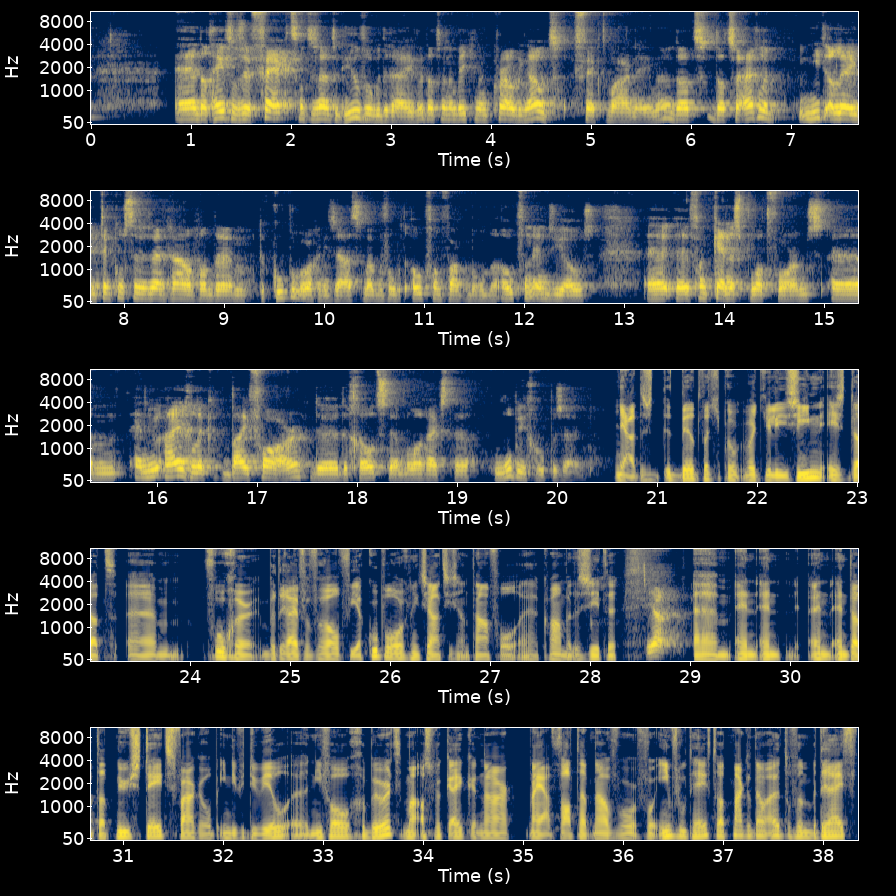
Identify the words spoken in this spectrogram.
En dat heeft als effect, want er zijn natuurlijk heel veel bedrijven, dat we een beetje een crowding out effect waarnemen. Dat, dat ze eigenlijk niet alleen ten koste zijn gegaan van de, de koepelorganisaties, maar bijvoorbeeld ook van vakbonden, ook van NGO's, eh, eh, van kennisplatforms. Um, en nu eigenlijk by far de, de grootste en belangrijkste lobbygroepen zijn. Ja, dus het beeld wat, je, wat jullie zien is dat um, vroeger bedrijven vooral via koepelorganisaties aan tafel uh, kwamen te zitten. Ja. Um, en, en, en, en dat dat nu steeds vaker op individueel uh, niveau gebeurt. Maar als we kijken naar nou ja, wat dat nou voor, voor invloed heeft, wat maakt het nou uit of een bedrijf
